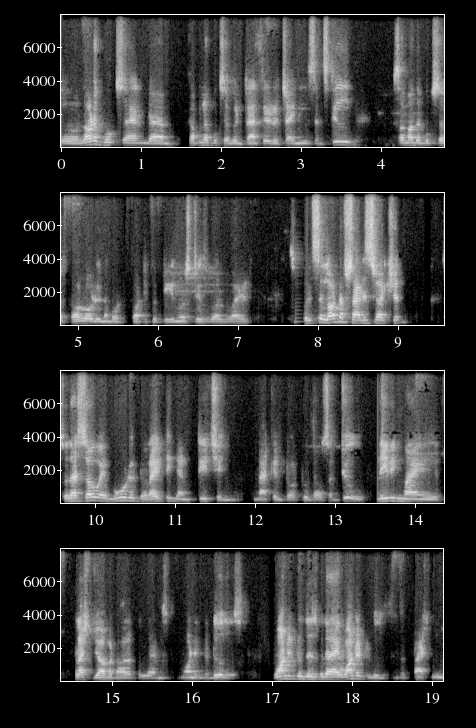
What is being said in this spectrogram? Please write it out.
So a lot of books, and a um, couple of books have been translated to Chinese, and still some of the books are followed in about 40, 50 universities worldwide. So it's a lot of satisfaction so that's how I moved into writing and teaching back in 2002, leaving my plush job at Oracle and wanting to do this. Wanted to do this because I wanted to do this. It's a passion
